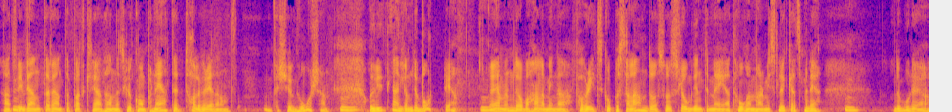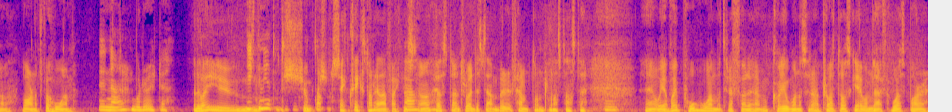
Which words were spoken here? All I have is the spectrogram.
Att vi väntar, väntar på att klädhandeln skulle komma på nätet talade vi redan om för 20 år sedan. Och vi lite grann glömde bort det. Även om det var handla om mina favoritskor på Zalando så slog det inte mig att H&M har misslyckats med det. Och då borde jag ha varnat för H&M. När borde du ha gjort det? Det var ju Gick det ner 2017? 2016 redan faktiskt. Ja. Ja, hösten, tror jag, december 15 tror jag, någonstans där. Mm. Eh, Och jag var ju på H&M och träffade Carl-Johan och sådär, pratade och skrev om det här för våra sparare.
